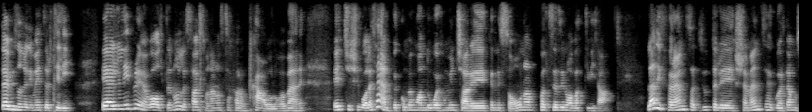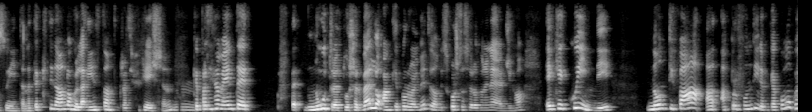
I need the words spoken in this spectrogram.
te hai bisogno di metterti lì e le prime volte non le sai suonare, non sai fare un cavolo, va bene? E ci ci vuole sempre, come quando vuoi cominciare, che ne so, una qualsiasi nuova attività. La differenza di tutte le scemenze che guardiamo su internet è che ti danno quella instant gratification mm. che praticamente eh, nutre il tuo cervello anche probabilmente da un discorso serotoninergico e che quindi non ti fa a- approfondire perché comunque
